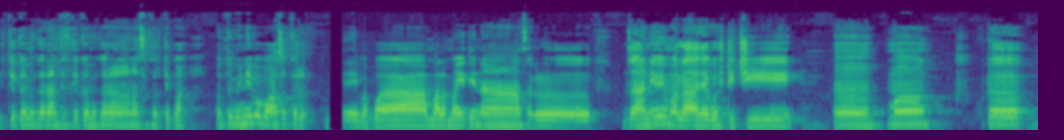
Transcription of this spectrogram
इतके कमी करा तितके कमी करा असं करते पा पण तुम्ही नाही बाबा असं करत. नाही बाबा मला माहिती आहे ना सगळं जाणीव आहे मला त्या गोष्टीची. मग कुठं?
